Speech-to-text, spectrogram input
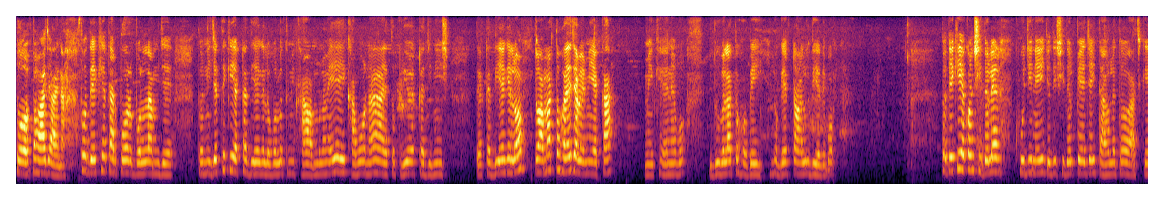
তো পাওয়া যায় না। তো দেখে তারপর বললাম যে, তো নিজের থেকেই একটা দিয়ে গেল। বলল, তুমি খাও। আমি বললাম এই খাব না। এত প্রিয় একটা জিনিস। তো একটা দিয়ে গেল। তো আমার তো হয়ে যাবে আমি একা। আমি খেয়ে নেব। দুবেলা তো হবেই। লোকে একটা আলু দিয়ে দেবো। তো দেখি এখন শীতলের খুঁজি নেই। যদি শীতল পেয়ে যাই তাহলে তো আজকে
